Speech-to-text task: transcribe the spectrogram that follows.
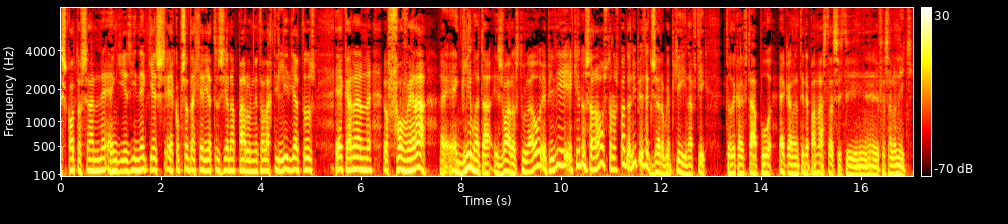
σκότωσαν έγκυες γυναίκες, έκοψαν τα χέρια τους για να πάρουν τα δαχτυλίδια τους, έκαναν φοβερά ε, εγκλήματα εις βάρος του λαού, επειδή εκείνος ο λαός τέλος πάντων είπε: Δεν ξέρουμε ποιοι είναι αυτοί το 17 που έκαναν την επανάσταση στη ε, Θεσσαλονίκη.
